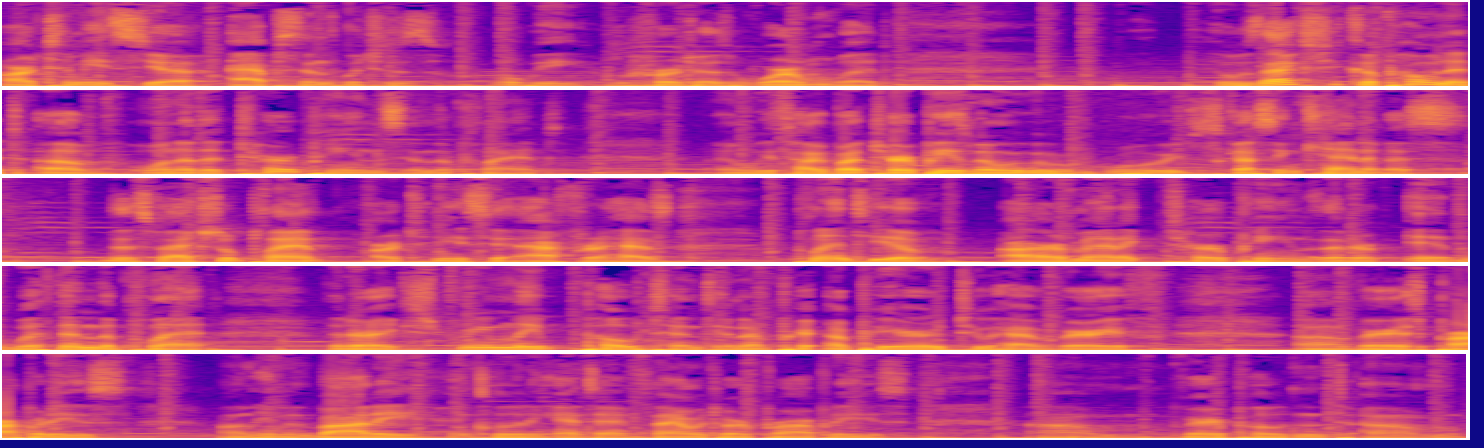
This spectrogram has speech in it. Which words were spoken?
Artemisia absinthe, which is what we refer to as wormwood, it was actually a component of one of the terpenes in the plant. And we talked about terpenes when we were, when we were discussing cannabis. This actual plant, Artemisia afra, has plenty of aromatic terpenes that are in, within the plant that are extremely potent and appear to have very uh, various properties on the human body, including anti-inflammatory properties, um, very potent um,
